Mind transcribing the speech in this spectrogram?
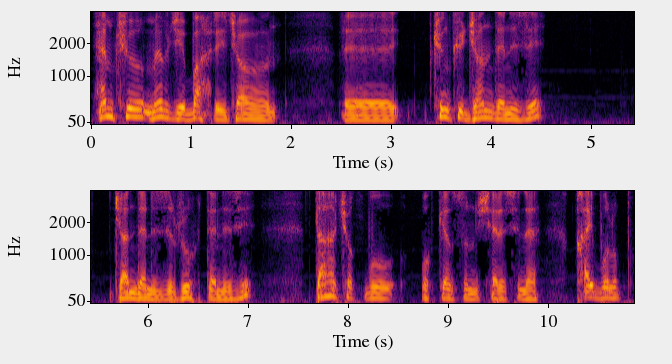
Hem şu mevci bahri can e, çünkü can denizi can denizi, ruh denizi daha çok bu okyanusun içerisine kaybolup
